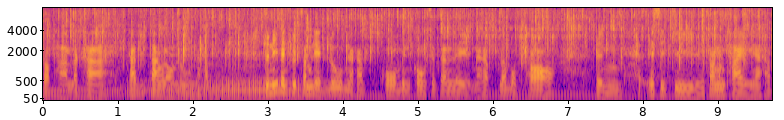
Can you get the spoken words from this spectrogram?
สอบถามราคาค่าติดตั้งลองดูนะครับ ชุดนี้เป็นชุดสำเร็จรูปนะครับ โครงเป็นโครงสแตนเลสนะครับ ระบบท่อเป็น SCG หรือท่อน้ำไทยนะครับ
